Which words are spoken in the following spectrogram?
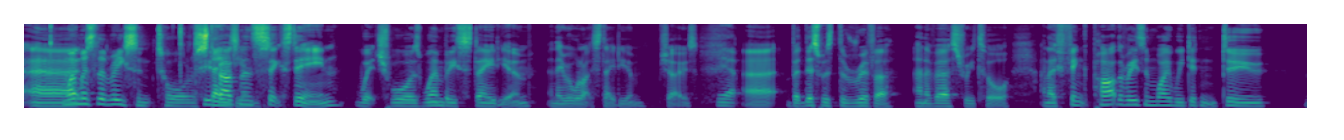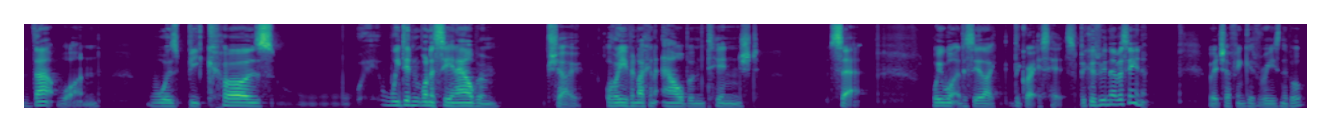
uh, when was the recent tour of stadiums? 2016, which was Wembley Stadium, and they were all like stadium shows. Yeah. Uh, but this was the River anniversary tour, and I think part of the reason why we didn't do that one was because we didn't want to see an album show or even like an album tinged set. We wanted to see like the greatest hits because we've never seen them, which I think is reasonable.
